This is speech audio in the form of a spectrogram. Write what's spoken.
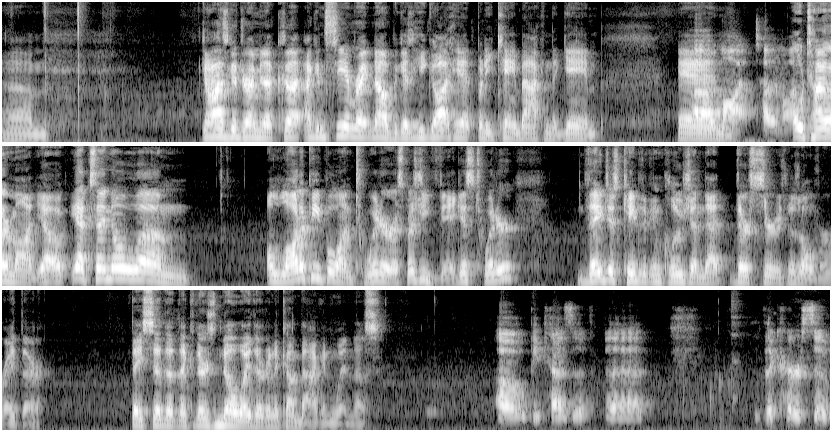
Um. God's gonna drive me nuts. I can see him right now because he got hit, but he came back in the game. And uh, Motte, Tyler Motte. Oh, Tyler Motte. Yeah, yeah. Because I know um, a lot of people on Twitter, especially Vegas Twitter, they just came to the conclusion that their series was over right there. They said that like there's no way they're going to come back and win this. Oh, because of the the curse of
